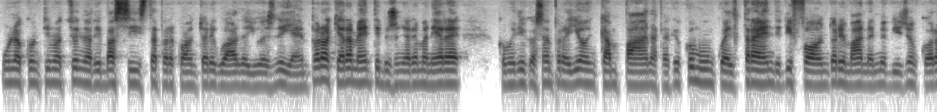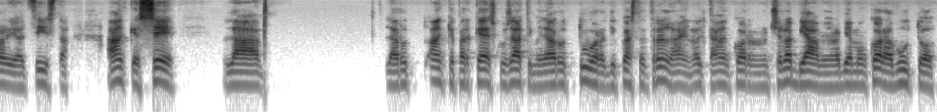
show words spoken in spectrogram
una continuazione ribassista per quanto riguarda USDM, però chiaramente bisogna rimanere come dico sempre io, in campana, perché comunque il trend di fondo rimane a mio avviso ancora rialzista, anche se la, la, anche perché, scusatemi, la rottura di questa trend line in realtà ancora non ce l'abbiamo, non abbiamo ancora avuto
